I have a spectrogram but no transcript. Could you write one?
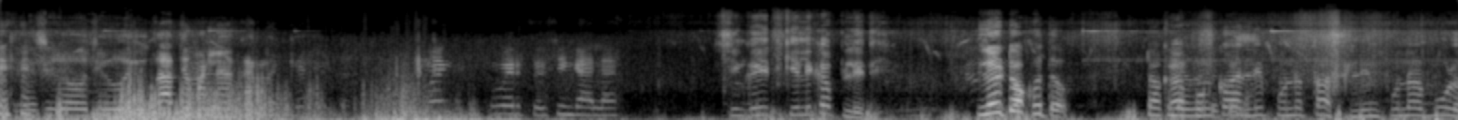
रात्री शिंगावती वर जाते म्हणल्यावर करणं केलं. मग वरच शिंगाला. शिंग इतकेली कापली ती. लय टोक होतं. टोकलं कापून होतं. काढली पुन्हा तासली पुन्हा बुळ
